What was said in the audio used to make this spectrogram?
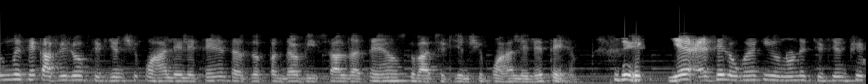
उनमें से काफ़ी लोग सिटीजनशिप वहाँ ले लेते हैं दस दस पंद्रह बीस साल रहते हैं उसके बाद सिटीजनशिप वहाँ ले लेते हैं। ये ऐसे लोग हैं कि उन्होंने सिटीजनशिप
